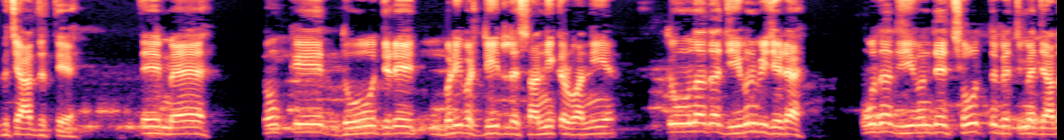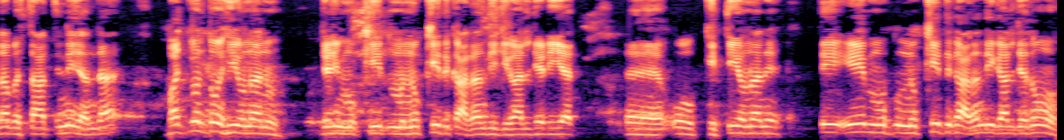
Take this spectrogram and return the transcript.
ਵਿਚਾਰ ਦਿੱਤੇ ਆ। ਤੇ ਮੈਂ ਕਿਉਂਕਿ ਦੋ ਜਿਹੜੇ ਬੜੀ ਵੱਡੀ ਲਸਾਨੀ ਕੁਰਬਾਨੀ ਹੈ ਤੇ ਉਹਨਾਂ ਦਾ ਜੀਵਨ ਵੀ ਜਿਹੜਾ ਹੈ, ਉਹਦਾ ਜੀਵਨ ਦੇ ਛੋਟ ਦੇ ਵਿੱਚ ਮੈਂ ਜ਼ਿਆਦਾ ਵਿਸਤਾਰ 'ਚ ਨਹੀਂ ਜਾਂਦਾ। ਬਚਪਨ ਤੋਂ ਹੀ ਉਹਨਾਂ ਨੂੰ ਜਿਹੜੀ ਮੁੱਖੀ ਮਨੁੱਖੀ ਅਧਿਕਾਰਾਂ ਦੀ ਗੱਲ ਜਿਹੜੀ ਹੈ ਉਹ ਕੀਤੀ ਉਹਨਾਂ ਨੇ। ਤੇ ਇਹ ਮਨੁੱਖੀ ਅਧਿਕਾਰਾਂ ਦੀ ਗੱਲ ਜਦੋਂ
